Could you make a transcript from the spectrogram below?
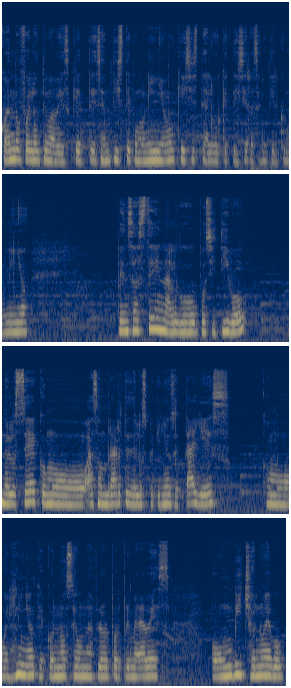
¿cuándo fue la última vez que te sentiste como niño, que hiciste algo que te hiciera sentir como niño? ¿Pensaste en algo positivo? No lo sé, como asombrarte de los pequeños detalles, como el niño que conoce una flor por primera vez o un bicho nuevo.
